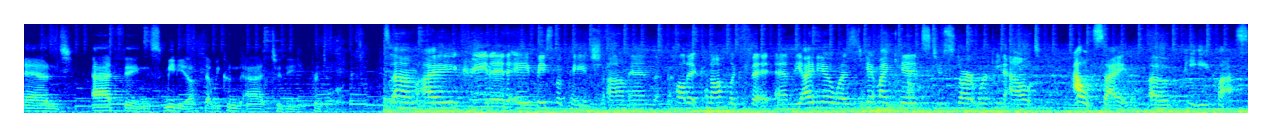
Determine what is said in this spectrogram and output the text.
and add things, media, that we couldn't add to the printed book. Um, I created a Facebook page um, and called it Conflict Fit, and the idea was to get my kids to start working out outside of PE class.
